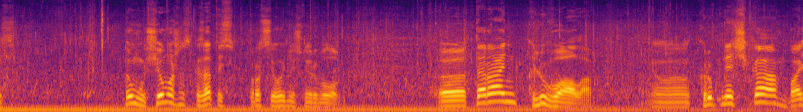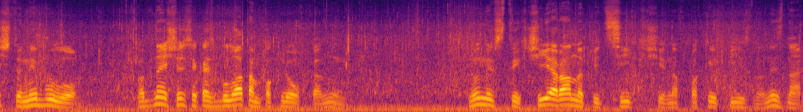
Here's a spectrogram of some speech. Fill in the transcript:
Ось. Тому що можна сказати про сьогоднішню риболовлю? Е, тарань клювала. Е, крупнячка, бачите, не було. Одне щось якась була там покльовка. Ну, ну не встиг. Чи я рано підсік, чи навпаки пізно, не знаю.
